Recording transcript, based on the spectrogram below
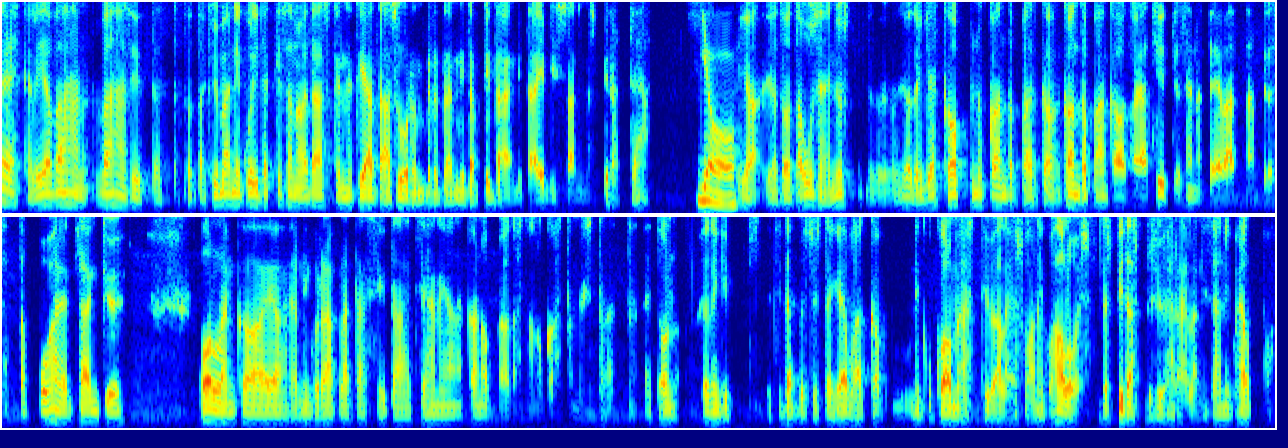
ehkä liian vähän, vähän sitten, että tota, kyllä mä niin kuin itsekin sanoin äsken, ne tietää suurin piirtein mitä pitää ja mitä ei missään nimessä pidä tehdä. Joo. Ja, ja tota, usein just jotenkin ehkä oppinut kantapään, kantapään kautta ajat sitten sen, että ei välttämättä pitäisi ottaa puhelin sänkyyn ollenkaan ja, ja niin kuin räplätä sitä, että sehän ei ainakaan nopeuta sitä nukahtamista. Että, että on jotenkin, että sitä pystyisi tekemään vaikka niin kuin kolme asti yöllä, jos vaan niin kuin haluaisi. Jos pitäisi pysyä hereillä, niin se on niin kuin helppoa.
